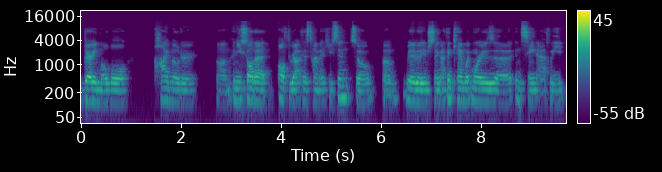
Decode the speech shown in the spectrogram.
very mobile, high motor. Um, and you saw that all throughout his time at Houston. So um, really, really interesting. I think Cam Whitmore is an insane athlete,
